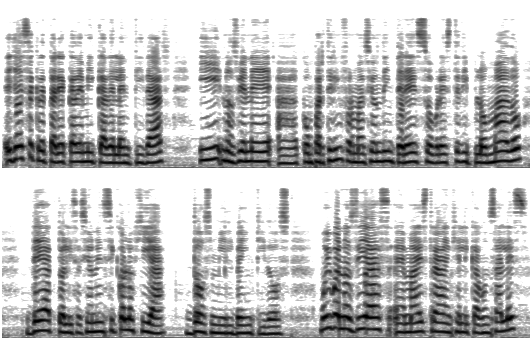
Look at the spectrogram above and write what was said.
Ella es secretaria académica de la entidad y nos viene a compartir información de interés sobre este diplomado de actualización en psicología 2022. Muy buenos días, eh, maestra Angélica González.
